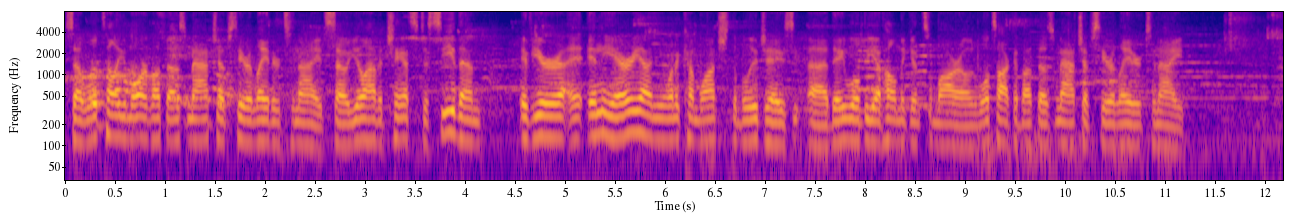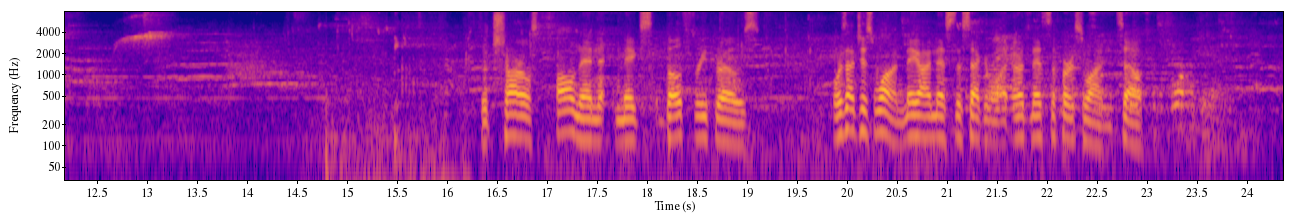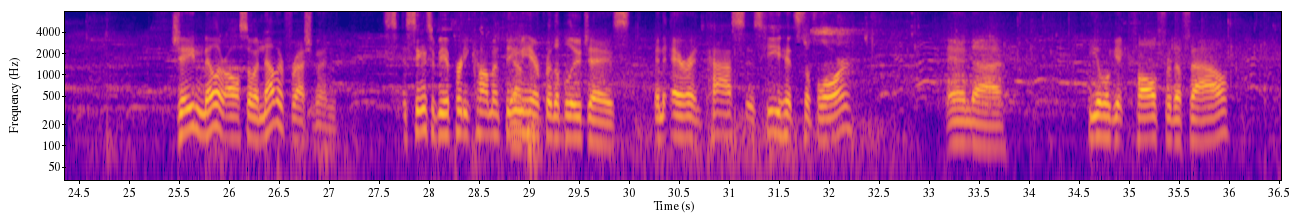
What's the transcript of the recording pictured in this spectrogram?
So we'll tell you more about those matchups here later tonight. So you'll have a chance to see them. If you're uh, in the area and you want to come watch the Blue Jays, uh, they will be at home again tomorrow, and we'll talk about those matchups here later tonight. So Charles Hallman makes both free throws. Or was that just one? Maybe I missed the second one, or missed the first one. So Jane Miller, also another freshman. It seems to be a pretty common theme Yep. here for the Blue Jays. An errant pass as he hits the floor. And uh, he will get called for the foul.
